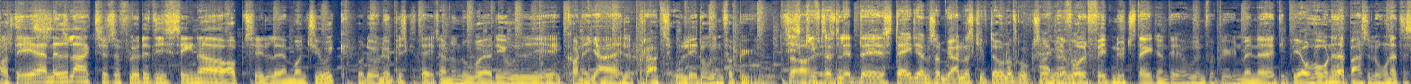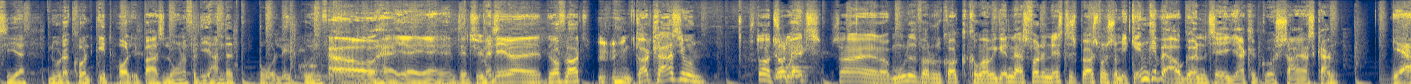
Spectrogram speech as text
Og det er nedlagt til, så flyttede de senere op til uh, Montjuic på det olympiske stadion, og nu er de ude i Cornellà El Prat, lidt uden for byen. De skifter sådan lidt øh, stadion, som vi andre skifter underbukser. Ja, de har fået et fedt nyt stadion der uden for byen, men uh, de bliver jo hånet af Barcelona, der siger, at nu er der kun ét hold i Barcelona, for de andre bor lidt udenfor. Åh, oh, ja, ja, ja, det er typisk. Men det var, det var flot. Godt klar, Simon. Står 2-1, så er der mulighed for, at du godt kan komme op igen. Lad os få det næste spørgsmål, som igen kan være afgørende til, at jeg kan gå sejrsgang. Ja.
